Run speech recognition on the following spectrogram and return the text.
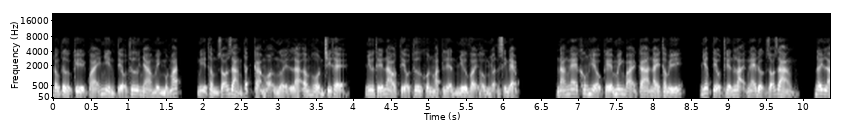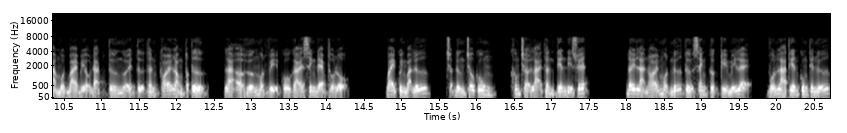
Đồng tử kỳ quái nhìn tiểu thư nhà mình một mắt, nghĩ thầm rõ ràng tất cả mọi người là âm hồn chi thể, như thế nào tiểu thư khuôn mặt liền như vậy hồng nhuận xinh đẹp. Nàng nghe không hiểu kế minh bài ca này thâm ý nhất tiểu tiến lại nghe được rõ ràng, đây là một bài biểu đặt từ người tự thân cõi lòng tốt tử, là ở hướng một vị cô gái xinh đẹp thổ lộ. Bay quỳnh bạn lữ, chợt đường châu cung, không trở lại thần tiên đi suýt đây là nói một nữ tử xanh cực kỳ mỹ lệ, vốn là thiên cung tiên nữ,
